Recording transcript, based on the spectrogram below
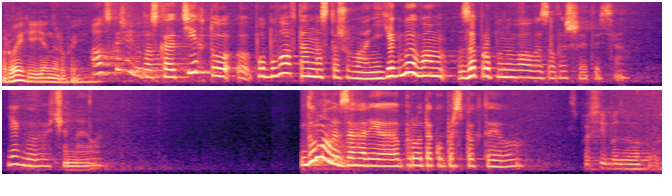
Норвегія є Норвегія. А от скажіть, будь ласка, ті, хто е, побував там на стажуванні, якби вам запропонували залишитися, як би ви вчинили? Думали взагалі про таку перспективу? Спасибо за вопрос.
